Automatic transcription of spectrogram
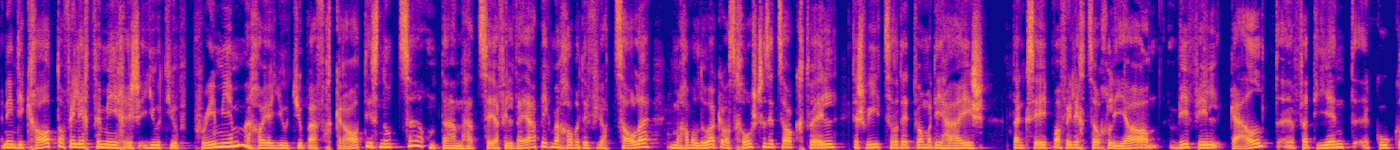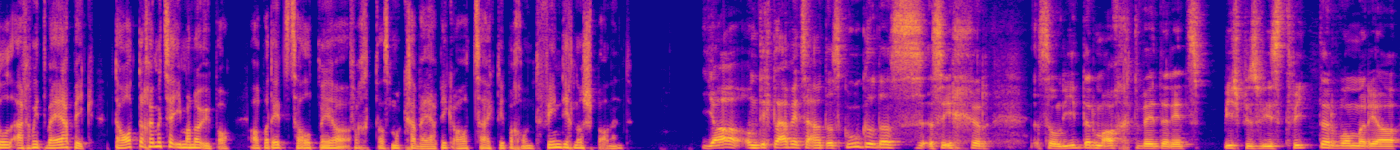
Ein Indikator vielleicht für mich ist YouTube Premium. Man kann ja YouTube einfach gratis nutzen und dann hat sehr viel Werbung. Man kann aber dafür zahlen und man kann mal schauen, was kostet es jetzt aktuell in der Schweiz oder dort, wo man die ist. Dann sieht man vielleicht so ein bisschen, ja, wie viel Geld äh, verdient Google einfach mit Werbung. Daten kommen ja immer noch über. Aber jetzt zahlt man ja einfach, dass man keine Werbung angezeigt bekommt. Finde ich noch spannend. Ja, und ich glaube jetzt auch, dass Google das sicher solider macht, weder jetzt beispielsweise Twitter, wo man ja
